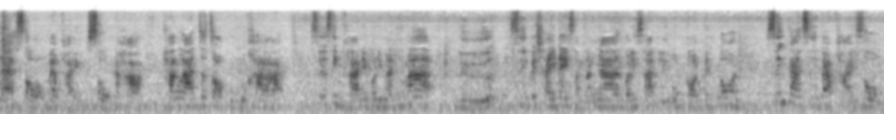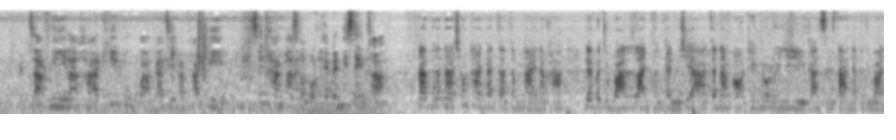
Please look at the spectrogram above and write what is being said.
และ 2 แบบขายส่งนะคะ ทางร้านจะเจาะกลุ่มลูกค้า ซื้อสินค้าในปริมาณที่มาก หรือซ อไปใช้ในสำนักงงานบริษัทหรือองค์กรเป็นต้น ซึ่งการซื้อแบบขายส่ง จะมีราคาที่ถูกกว่าการซื้อแบบขายปลีกซึ่งทางร้านส่วนลดให้เป็นพิเศษค่ะ การพัฒนาช่องทางการจัดจำหน่ายนะคะ ในปัจจุบันร้านขอนแก่นวิทยาจะนำเอาเทคโนโลยีการสื่อสารในปัจจุบัน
